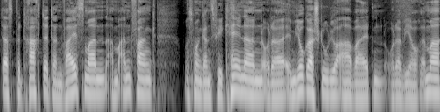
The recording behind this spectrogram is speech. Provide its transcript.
das betrachtet, dann weiß man, am Anfang muss man ganz viel kellnern oder im Yogastudio arbeiten oder wie auch immer.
